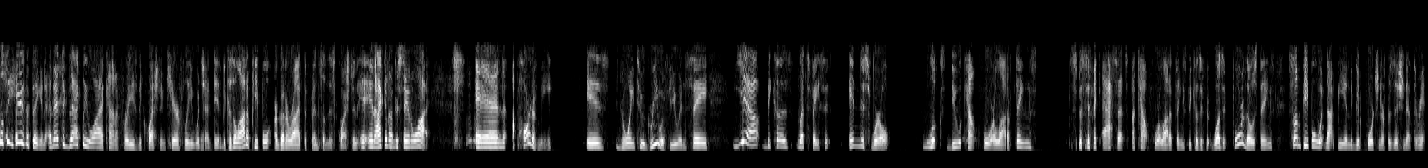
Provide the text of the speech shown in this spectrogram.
well, see, here's the thing, and, and that's exactly why I kind of phrased the question carefully, which I did, because a lot of people are going to ride the fence on this question, and, and I can understand why. Mhm. And a part of me is going to agree with you and say, yeah, because let's face it, in this world, looks do account for a lot of things. Specific assets account for a lot of things because if it wasn't for those things, some people would not be in the good fortune or position that they're in.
